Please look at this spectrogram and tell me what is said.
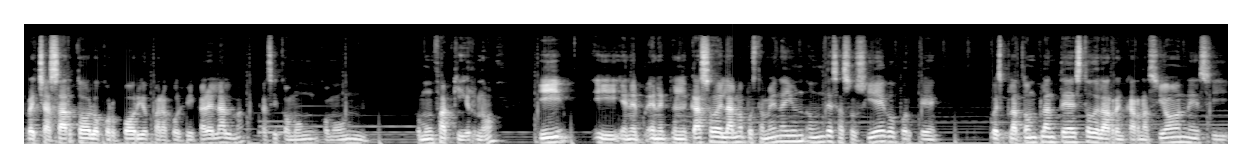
Rechazar todo lo corpóreo para purificar el alma, casi como un, como un, como un fakir, ¿no? Y y en el, caso del alma, pues también hay un, desasosiego porque pues Platón plantea esto de las reencarnaciones y,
